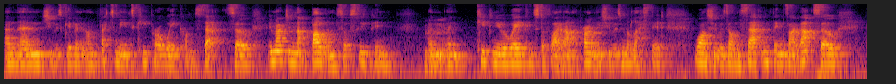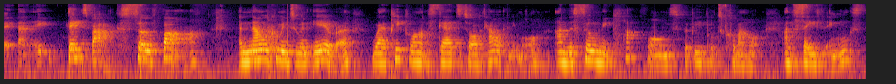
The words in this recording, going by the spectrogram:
and then she was given amphetamine to keep her awake on set. So imagine that balance of sleeping and, Mhm. and keeping you awake and stuff like that. Apparently, she was molested while she was on set and things like that. So it, it dates back so far, and now we're coming to an era where people aren't scared to talk out anymore, and there's so many platforms for people to come out and say things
